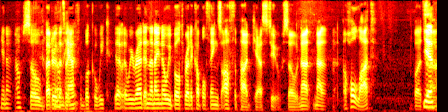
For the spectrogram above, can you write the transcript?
You know, so better than half it. a book a week that we read. And then I know we both read a couple things off the podcast too. So not not a whole lot, but yeah, uh,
